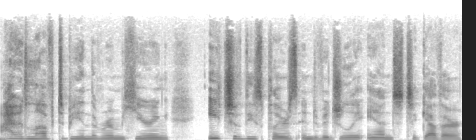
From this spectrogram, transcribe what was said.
I would love to be in the room hearing each of these players individually and together.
